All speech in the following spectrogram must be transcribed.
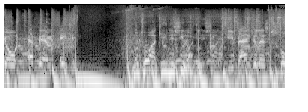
Tokyo FM 80. Motoaki Nishiwaki. Evangelist School.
